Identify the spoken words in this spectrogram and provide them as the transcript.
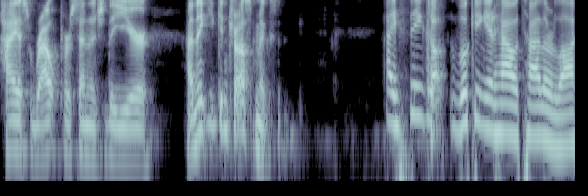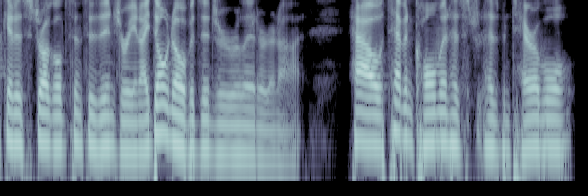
highest route percentage of the year. I think you can trust Mixon. I think Tou- looking at how Tyler Lockett has struggled since his injury, and I don't know if it's injury related or not. How Tevin Coleman has has been terrible.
